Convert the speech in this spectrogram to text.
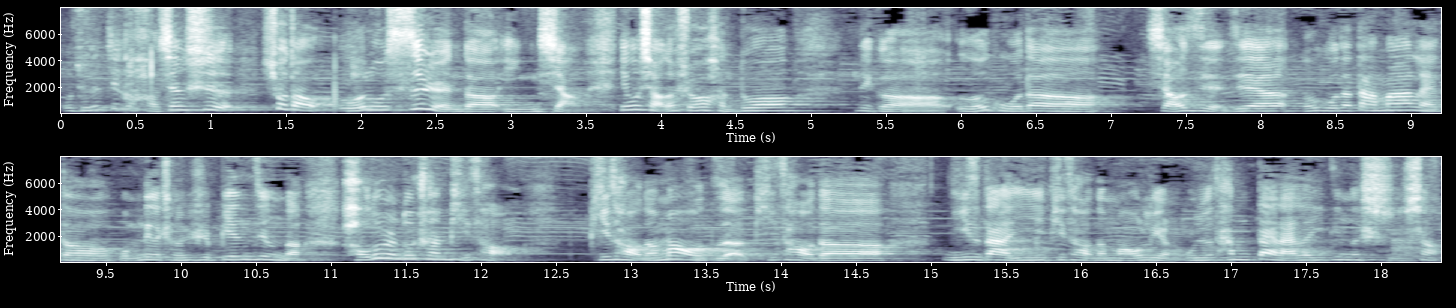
我觉得这个好像是受到俄罗斯人的影响，因为我小的时候很多那个俄国的小姐姐、俄国的大妈来到我们那个城市是边境的，好多人都穿皮草，皮草的帽子、皮草的呢子大衣、皮草的毛领，我觉得他们带来了一定的时尚，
